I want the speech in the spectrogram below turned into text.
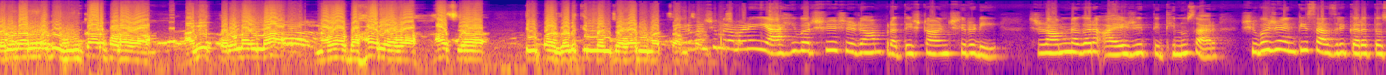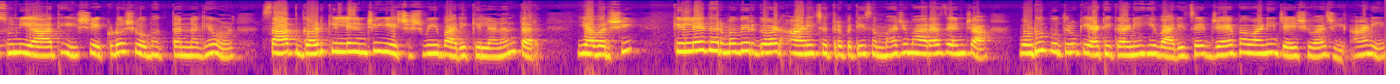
तरुणांमध्ये हुंकार पडावा आणि तरुणाईला नवा बहार यावा हाच या टिपा गड किल्ल्यांच्या वारी मागचा आमचा उद्देश आहे. दरवर्षीप्रमाणे याही वर्षी श्रीराम प्रतिष्ठान शिर्डी श्रीरामनगर आयोजित तिथीनुसार शिवजयंती साजरी करत असून याआधी शेकडो शिवभक्तांना घेऊन सात गड किल्ल्यांची यशस्वी वारी केल्यानंतर यावर्षी किल्ले धर्मवीर गड आणि छत्रपती संभाजी महाराज यांच्या वढू बुद्रुक या ठिकाणी ही वारीचे जय भवानी जय शिवाजी आणि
